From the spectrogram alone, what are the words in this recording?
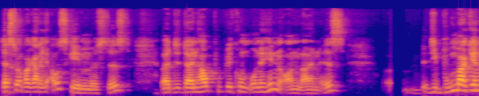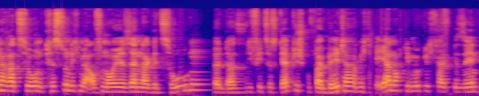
das du aber gar nicht ausgeben müsstest, weil dein Hauptpublikum ohnehin online ist. Die Boomer-Generation kriegst du nicht mehr auf neue Sender gezogen. Da sind die viel zu skeptisch. Gut, bei Bild habe ich eher noch die Möglichkeit gesehen,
